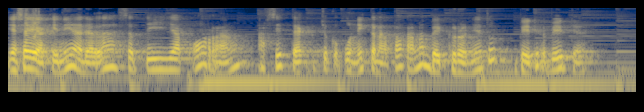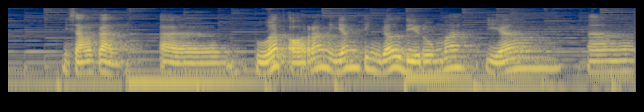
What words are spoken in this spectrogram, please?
Yang saya yakini adalah setiap orang arsitek cukup unik. Kenapa? Karena backgroundnya tuh beda-beda. Misalkan uh, buat orang yang tinggal di rumah yang uh,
